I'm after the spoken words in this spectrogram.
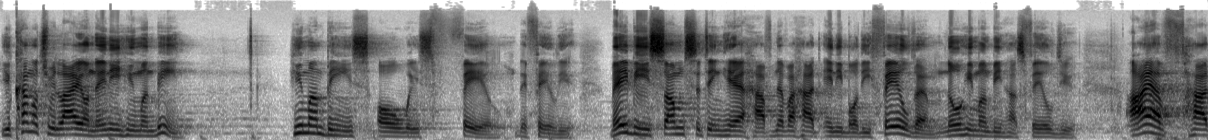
You cannot rely on any human being. Human beings always fail, they fail you. Maybe some sitting here have never had anybody fail them. No human being has failed you. I have had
